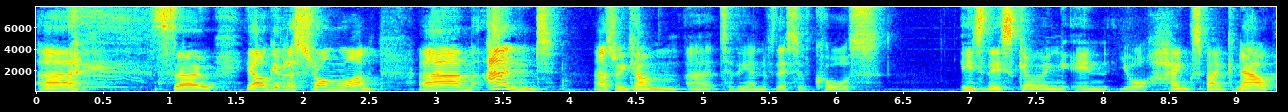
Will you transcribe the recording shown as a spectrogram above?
uh, so yeah, I'll give it a strong one. Um, and as we come uh, to the end of this, of course, is this going in your Hanks bank? Now,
